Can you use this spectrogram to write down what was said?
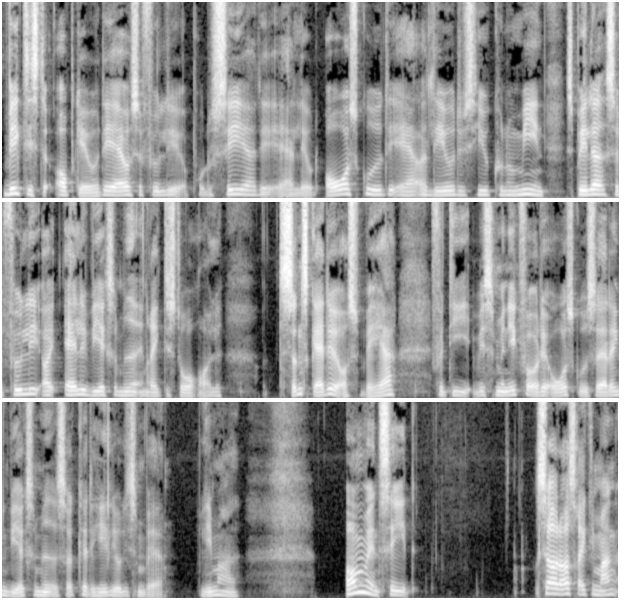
vigtigste opgave, det er jo selvfølgelig at producere, det er at lave et overskud, det er at leve, det vil sige økonomien spiller selvfølgelig og i alle virksomheder en rigtig stor rolle. Sådan skal det også være, fordi hvis man ikke får det overskud, så er der ingen virksomhed, så kan det hele jo ligesom være lige meget. Omvendt set, så er der også rigtig mange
